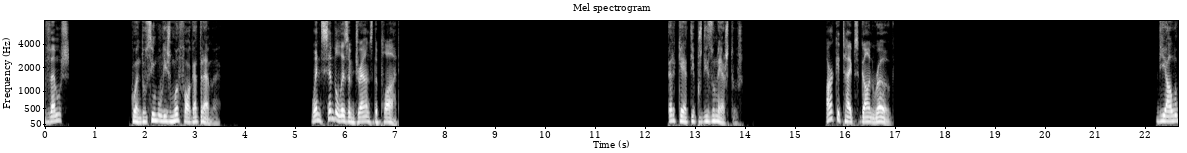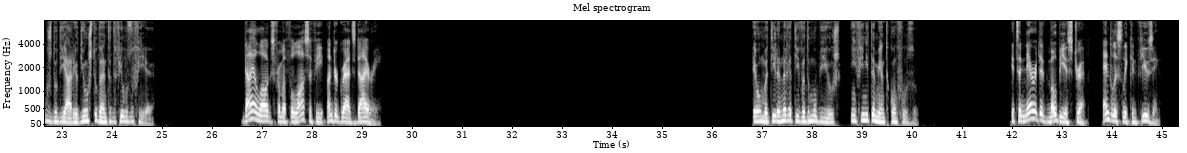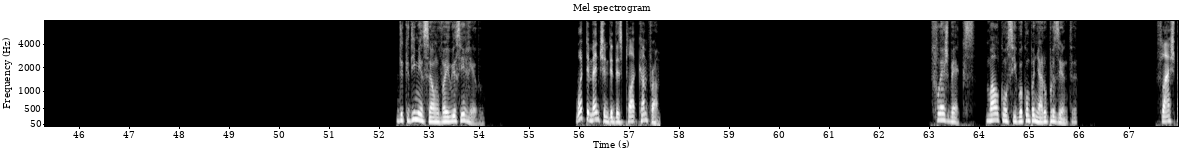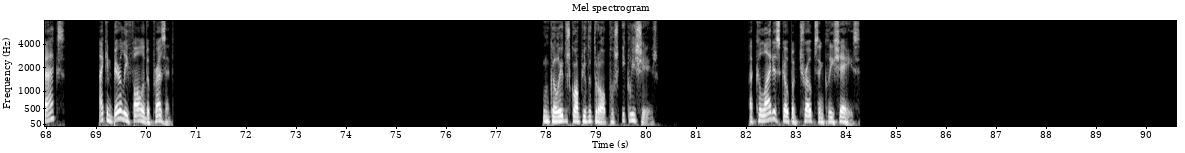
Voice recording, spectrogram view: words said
Vamos. Quando o simbolismo afoga a trama. When symbolism drowns the plot. Arquétipos desonestos. Archetypes gone rogue. Diálogos do diário de um estudante de filosofia. Dialogues from a philosophy undergrad's diary. É uma tira narrativa de Mobius, infinitamente confuso. It's a narrative Mobius strip, endlessly confusing. De que dimensão veio esse enredo? What dimension did this plot come from? Flashbacks. Mal consigo acompanhar o presente. Flashbacks? I can barely follow the present. Um caleidoscópio de tropos e clichês. A kaleidoscope of tropes and cliches.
